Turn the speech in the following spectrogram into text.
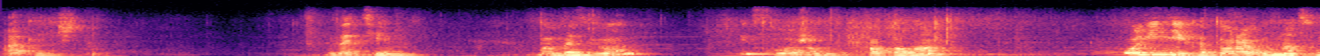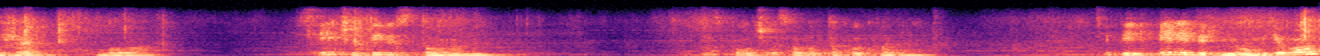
Отлично. Затем мы возьмем и сложим пополам по линии, которая у нас уже была. Все четыре стороны. У нас получился вот такой квадрат. Теперь перевернем его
